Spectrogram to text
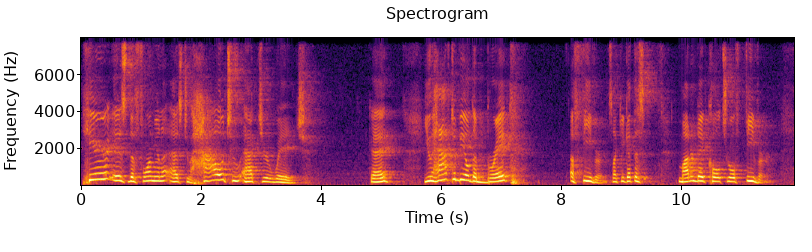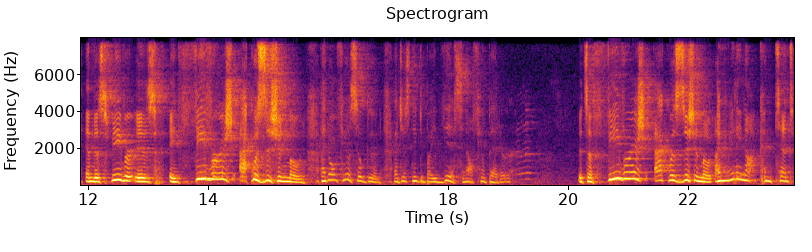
Here is the formula as to how to act your wage. Okay? You have to be able to break a fever. It's like you get this modern day cultural fever. And this fever is a feverish acquisition mode. I don't feel so good. I just need to buy this and I'll feel better. It's a feverish acquisition mode. I'm really not content.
